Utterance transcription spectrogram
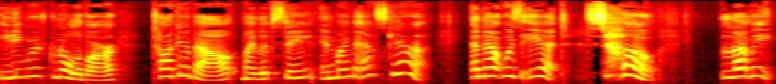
eating a granola bar talking about my lip stain and my mascara. And that was it. So let me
